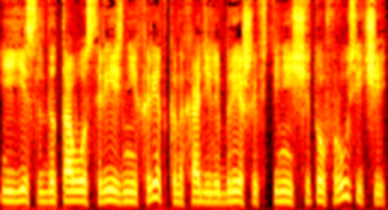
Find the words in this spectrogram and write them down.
И если до того срезни их редко находили бреши в стене щитов русичей,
